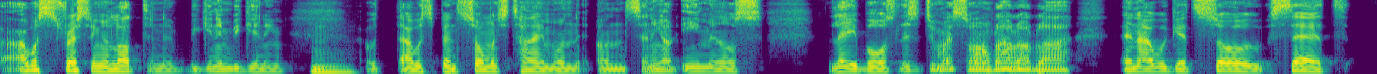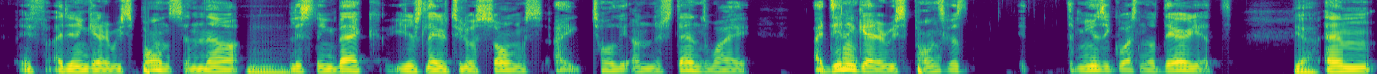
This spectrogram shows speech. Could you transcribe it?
I was stressing a lot in the beginning. Beginning, mm. I, would, I would spend so much time on on sending out emails, labels, listen to my song, blah blah blah, and I would get so sad if I didn't get a response. And now mm. listening back years later to those songs, I totally understand why I didn't get a response because the music was not there yet. Yeah. And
